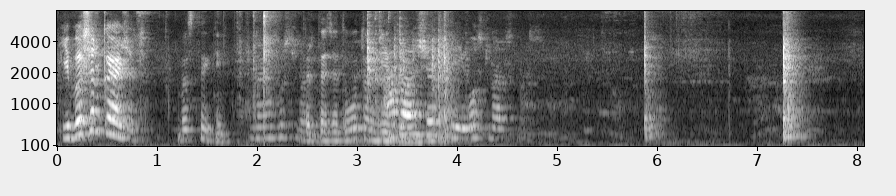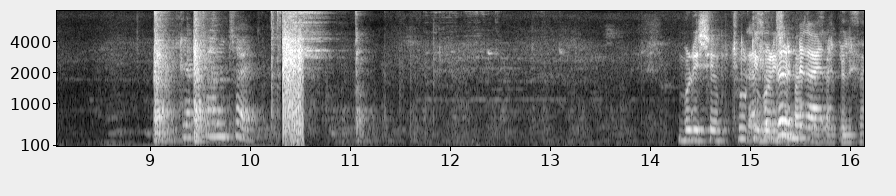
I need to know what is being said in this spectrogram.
हे बसेल काय ह्याच्यात बसते की नाही बसणार तर त्याच्यात ओतून घेते आता मी. बसणारच त्यात आहे बडीशेप छोटी कसं बडीशेप दंड असल्यासारखं दिसा.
